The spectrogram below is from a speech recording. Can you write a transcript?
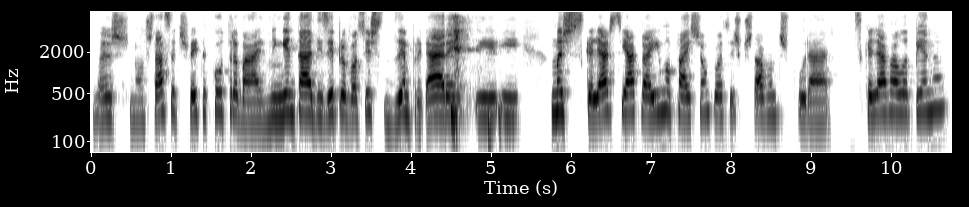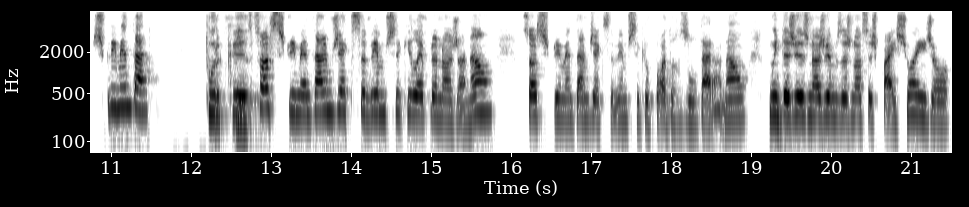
mas não está satisfeita com o trabalho, ninguém está a dizer para vocês se desempregarem, e, e, mas se calhar se há para aí uma paixão que vocês gostavam de explorar, se calhar vale a pena experimentar. Porque Sim. só se experimentarmos é que sabemos se aquilo é para nós ou não, só se experimentarmos é que sabemos se aquilo pode resultar ou não. Muitas vezes nós vemos as nossas paixões ou,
